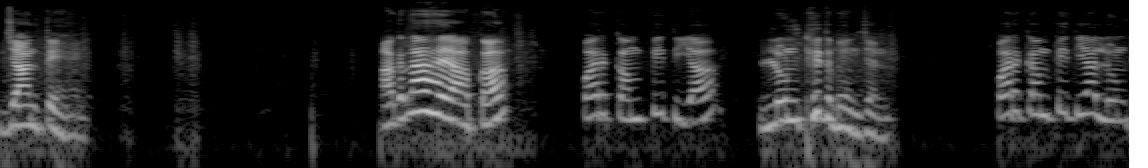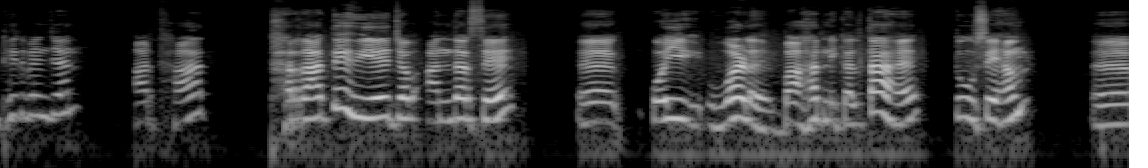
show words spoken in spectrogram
जानते हैं। अगला है आपका परकंपित या लुंठित व्यंजन। परकंपित या लुंठित व्यंजन अर्थात थर्राते हुए जब अंदर से कोई वर्ण बाहर निकलता है तो उसे हम परकम्पित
